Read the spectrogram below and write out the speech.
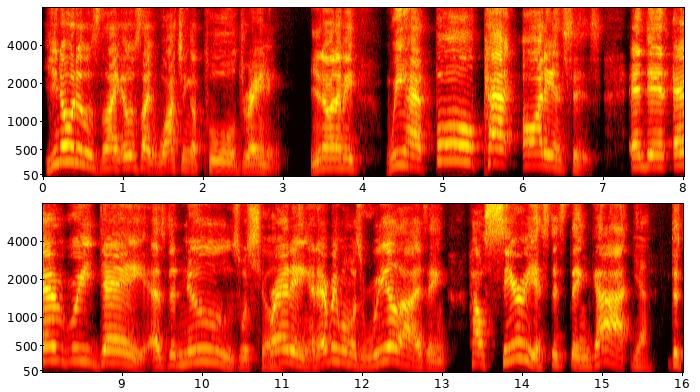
You know what it was like? It was like watching a pool draining. You know what I mean? We had full packed audiences. And then every day, as the news was Sure. spreading and everyone was realizing how serious this thing got, Yeah. The,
